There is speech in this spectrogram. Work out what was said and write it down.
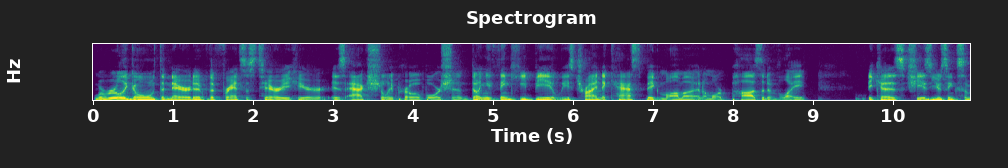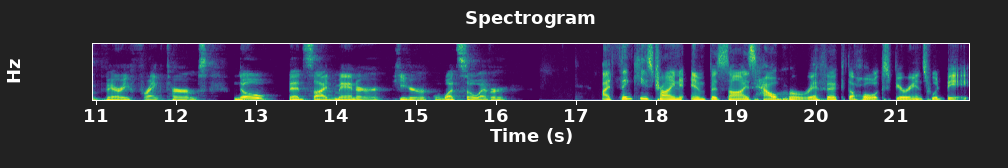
we're really going with the narrative that Francis Teri here is actually pro abortion, don't you think he'd be at least trying to cast Big Mama in a more positive light? Because she's using some very frank terms. No bedside manner here whatsoever. I think he's trying to emphasize how horrific the whole experience would be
